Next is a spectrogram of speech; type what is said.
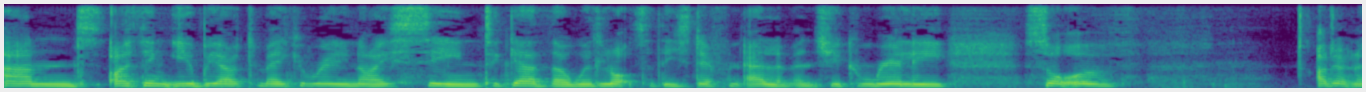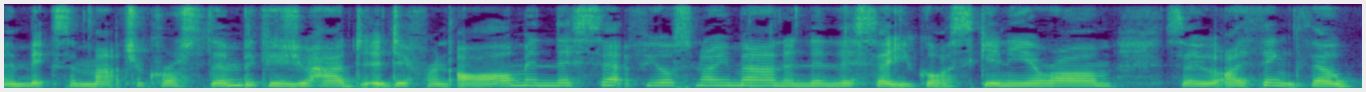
and I think you'll be able to make a really nice scene together with lots of these different elements. You can really sort of I don't know, mix and match across them because you had a different arm in this set for your snowman and in this set you've got a skinnier arm. So I think they'll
